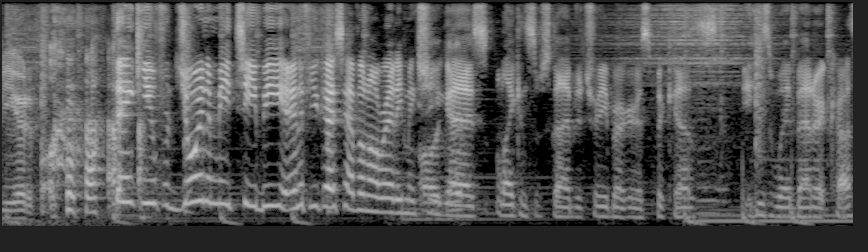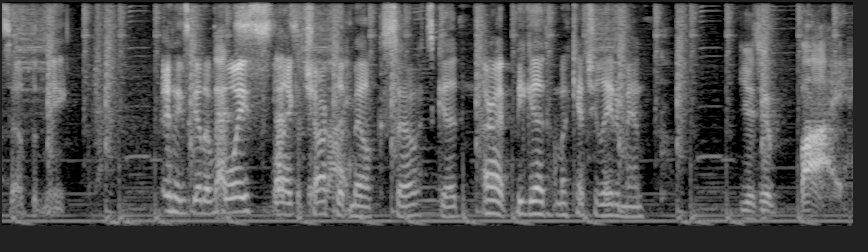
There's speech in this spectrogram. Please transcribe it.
Beautiful. Thank you for joining me, TB. And if you guys haven't already, make sure All you good. guys like and subscribe to Tree Burgers because he's way better at crossout than me. And he's got a That's- voice that's like a chocolate milk, so it's good. All right, be good. I'm gonna catch you later, man. YouTube. Bye.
